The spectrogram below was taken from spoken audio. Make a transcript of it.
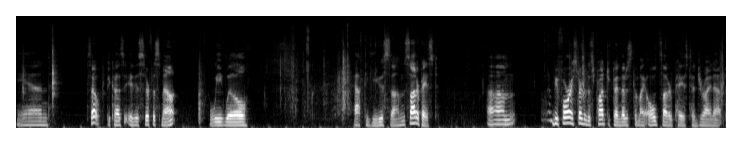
And so because it is surface mount we will have to use some solder paste. Um, before I started this project I noticed that my old solder paste had dried up.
